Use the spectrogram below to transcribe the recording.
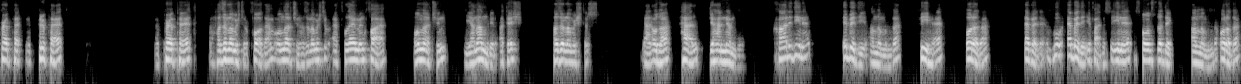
prepared, prepared, prepared hazırlamıştır for them. Onlar için hazırlamıştır. A flaming fire. Onlar için yanan bir ateş hazırlamıştır. Yani o da hell, cehennemdir. Halidine ebedi anlamında fihe orada ebede. Bu ebedi ifadesi yine sonsuza dek anlamında. Orada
